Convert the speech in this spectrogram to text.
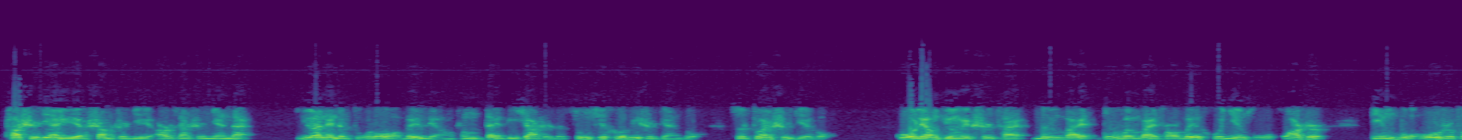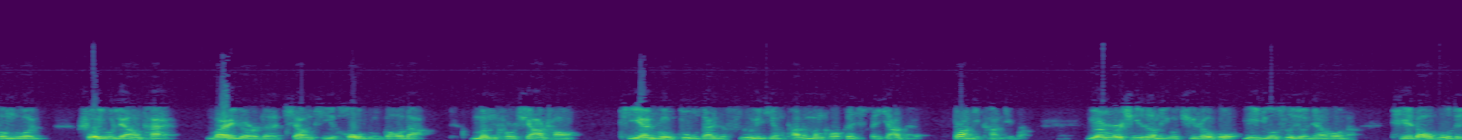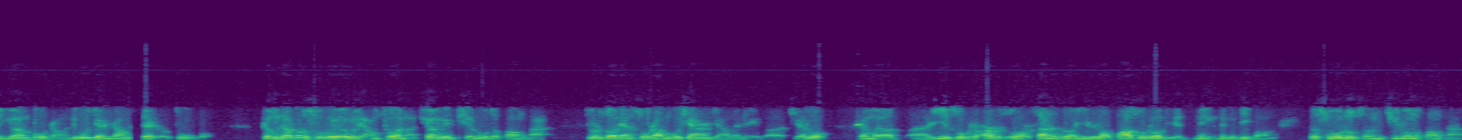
它始建于上世纪二三十年代，院内的主楼为两层带地下室的中西合璧式建筑，是砖石结构，过梁均为石材，门外部分外槽为混凝土花式，顶部欧式风格，设有凉台。外院的墙体厚重高大，门口狭长，体现出住宅的私密性。它的门口很很狭窄，不让你看里边。院门西侧呢有汽车库。一九四九年后呢。铁道部的原部长刘建章在这住过，整条的苏北路两侧呢，全为铁路的房产，就是昨天苏尚福先生讲的那个铁路，什么呃一宿舍、二宿舍、三宿舍，一直到八宿舍里那那个地方的苏北路所集中的房产，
